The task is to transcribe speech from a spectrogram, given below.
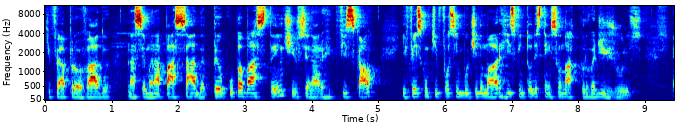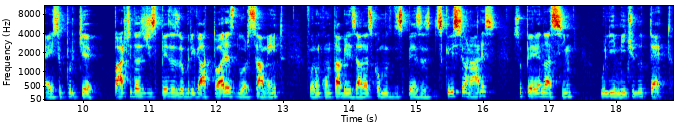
que foi aprovado na semana passada preocupa bastante o cenário fiscal e fez com que fosse embutido maior risco em toda a extensão da curva de juros. É isso porque parte das despesas obrigatórias do orçamento foram contabilizadas como despesas discricionárias, superando assim o limite do teto.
